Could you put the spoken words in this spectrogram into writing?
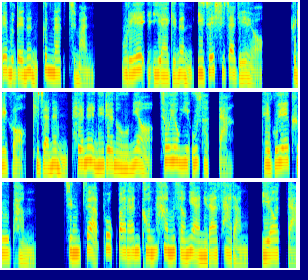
의 무대는 끝났지만 우리의 이야기는 이제 시작이에요. 그리고 기자는 펜을 내려놓으며 조용히 웃었다. 대구의 그 밤. 진짜 폭발한 건 함성이 아니라 사랑 이었다.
